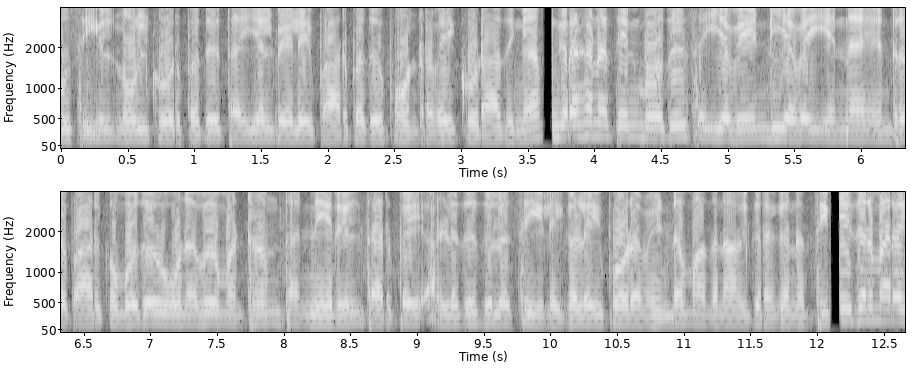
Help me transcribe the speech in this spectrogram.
ஊசியில் நூல் கோர்ப்பது தையல் வேலை பார்ப்பது போன்றவை கூடாதுங்க. கிரகணத்தின் போது செய்ய வேண்டியவை என்ன என்று பார்க்கும்போது உணவு மற்றும் தண்ணீரில் தர்பை அல்லது துளசி இலைகளை போட வேண்டும். அதனால் கிரகணத்தின் எதிர்மறை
